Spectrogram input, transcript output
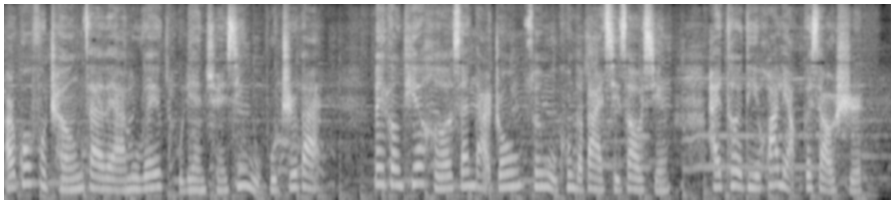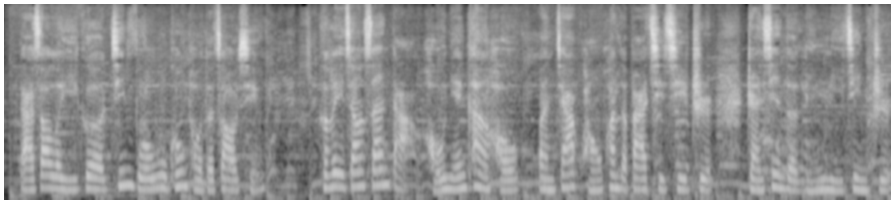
而郭富城在为 MV 苦练全新舞步之外，为更贴合三打中孙悟空的霸气造型，还特地花两个小时。打造了一个金箔悟空头的造型，可谓将三打猴年看猴、万家狂欢的霸气气质展现得淋漓尽致。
